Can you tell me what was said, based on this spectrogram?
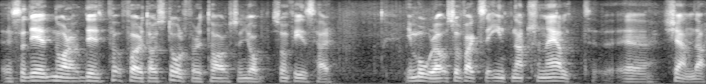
Eh, så det är några det är företag, stålföretag som, jobb, som finns här i Mora och som faktiskt är internationellt eh, kända.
